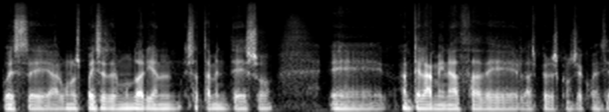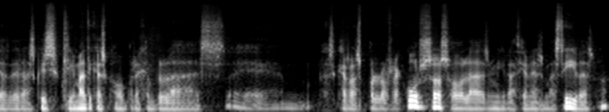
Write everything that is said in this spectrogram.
pues eh, algunos países del mundo harían exactamente eso eh, ante la amenaza de las peores consecuencias de las crisis climáticas, como por ejemplo las, las guerras por los recursos o las migraciones masivas. ¿no?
